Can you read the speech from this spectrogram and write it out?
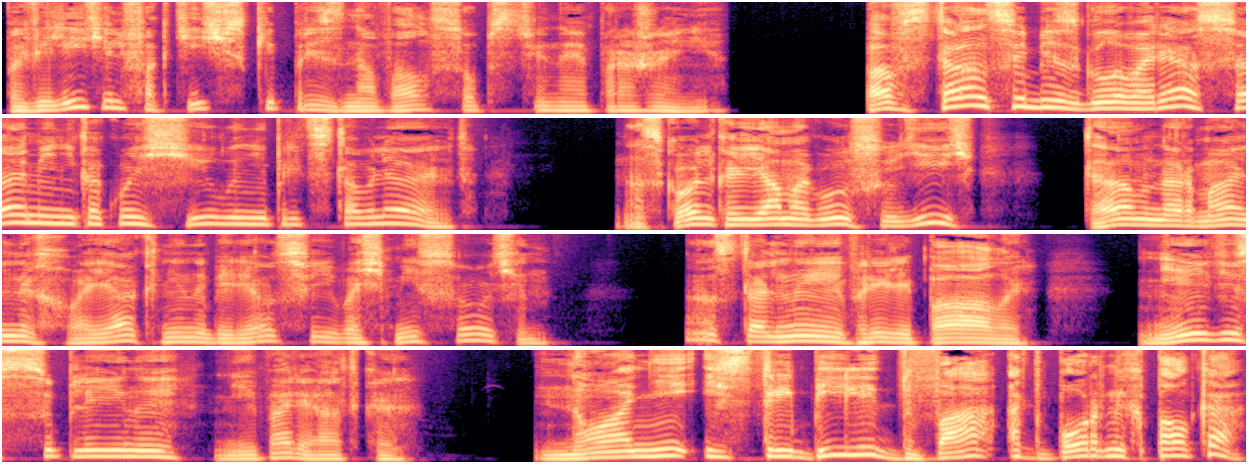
повелитель фактически признавал собственное поражение. Повстанцы без главаря сами никакой силы не представляют. Насколько я могу судить, там нормальных вояк не наберется и восьми сотен. Остальные прилипалы. Ни дисциплины, ни порядка. Но они истребили два отборных полка.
